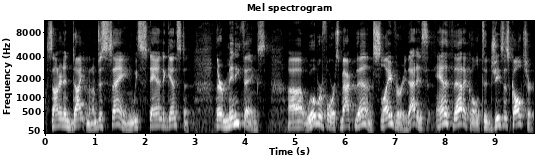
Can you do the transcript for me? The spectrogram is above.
it's not an indictment. I'm just saying we stand against it. There are many things. Uh, Wilberforce back then, slavery, that is antithetical to Jesus' culture.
